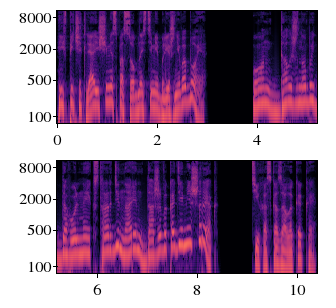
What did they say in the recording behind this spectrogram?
и впечатляющими способностями ближнего боя? «Он должно быть довольно экстраординарен даже в Академии Шрек», – тихо сказала КК.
